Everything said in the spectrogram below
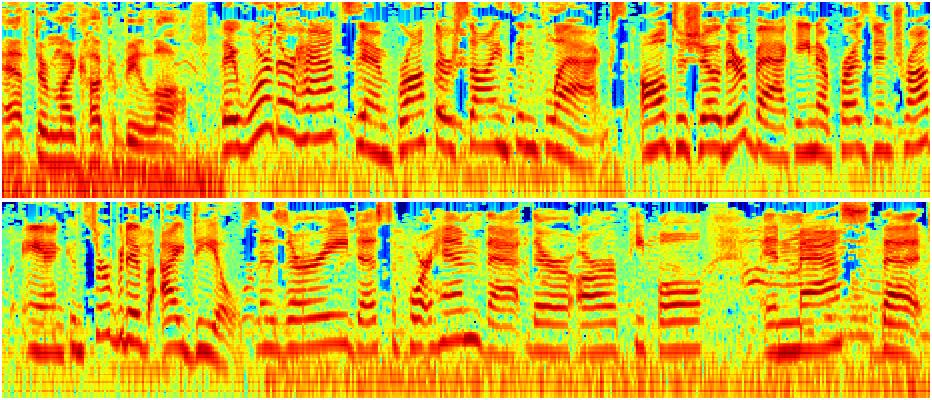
after Mike Huckabee lost. They wore their hats and brought their signs and flags, all to show their backing of President Trump and conservative ideals. Missouri does support him, that there are people in mass that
